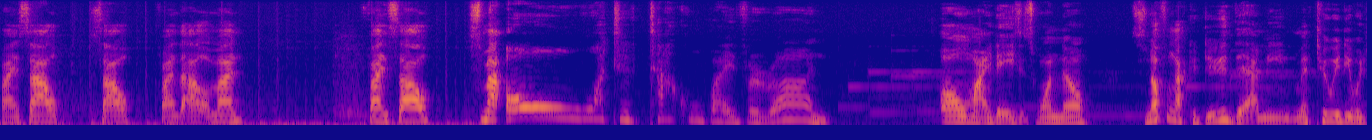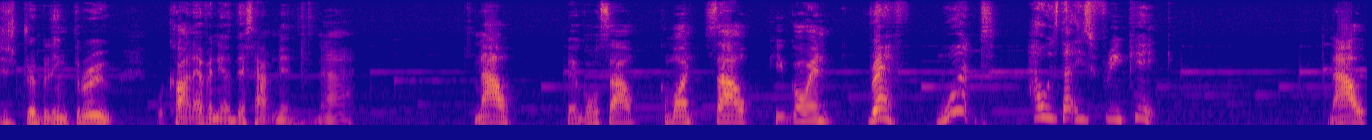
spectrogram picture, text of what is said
Find Sal. Sal, find the outer man. Find Sal. Smack. Oh, what a tackle by Varane. Oh my days, it's 1-0. There's nothing I could do there. I mean, Matuidi was just dribbling through. We can't ever near this happening. Nah. Now. There we go Sal. Come on, Sal. Keep going. Ref. What? How is that his free kick? Now.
